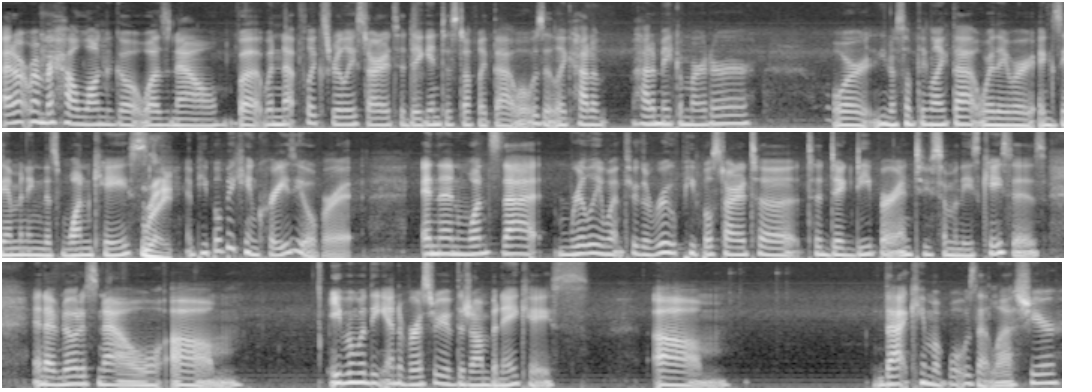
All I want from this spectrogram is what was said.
I don't remember how long ago it was now, but when Netflix really started to dig into stuff like that, what was it like how to how to make a murderer or you know something like that where they were examining this one case. Right. And people became crazy over it. And then once that really went through the roof, people started to to dig deeper into some of these cases. And I've noticed now um even with the anniversary of the JonBenét case, um that came up what was that last year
